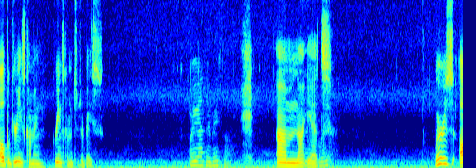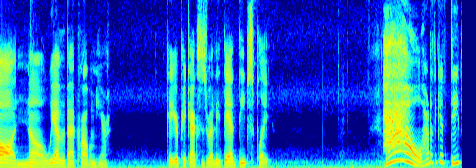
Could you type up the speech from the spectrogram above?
Oh, but Green's coming. Green's coming to their base. Are you at their base though? Um, not yet. Where is? Oh no, we have a bad problem here. Get your pickaxes ready. They have deep plate. How? How did they get deep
